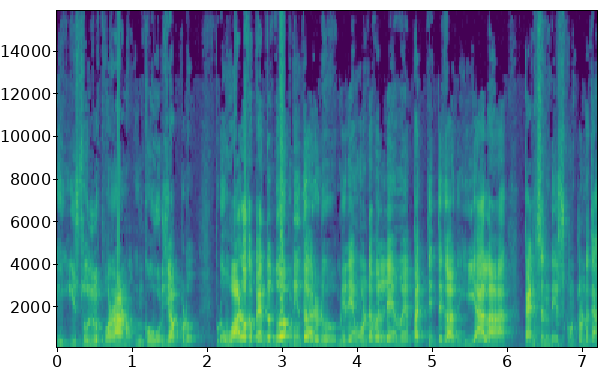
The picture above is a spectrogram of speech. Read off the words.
ఈ- ఈ సొల్లు పురాణం ఇంకో ఊరు చెప్పడు. ఇప్పుడు వాడు ఒక పెద్ద దోపిడీదారుడు మీరేం ఉండవల్లి ఏమే పత్తిత్తి కాదు. ఇవాళ పెన్షన్ తీసుకుంటుండగా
